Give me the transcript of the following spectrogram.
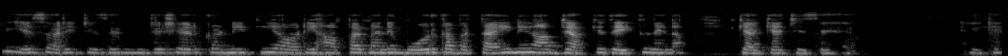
تو یہ ساری چیزیں مجھے شیئر کرنی تھی اور یہاں پر میں نے مور کا بتائی نہیں، آپ جا کے دیکھ لینا کیا کیا چیزیں ہیں۔ ٹھیک ہے۔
